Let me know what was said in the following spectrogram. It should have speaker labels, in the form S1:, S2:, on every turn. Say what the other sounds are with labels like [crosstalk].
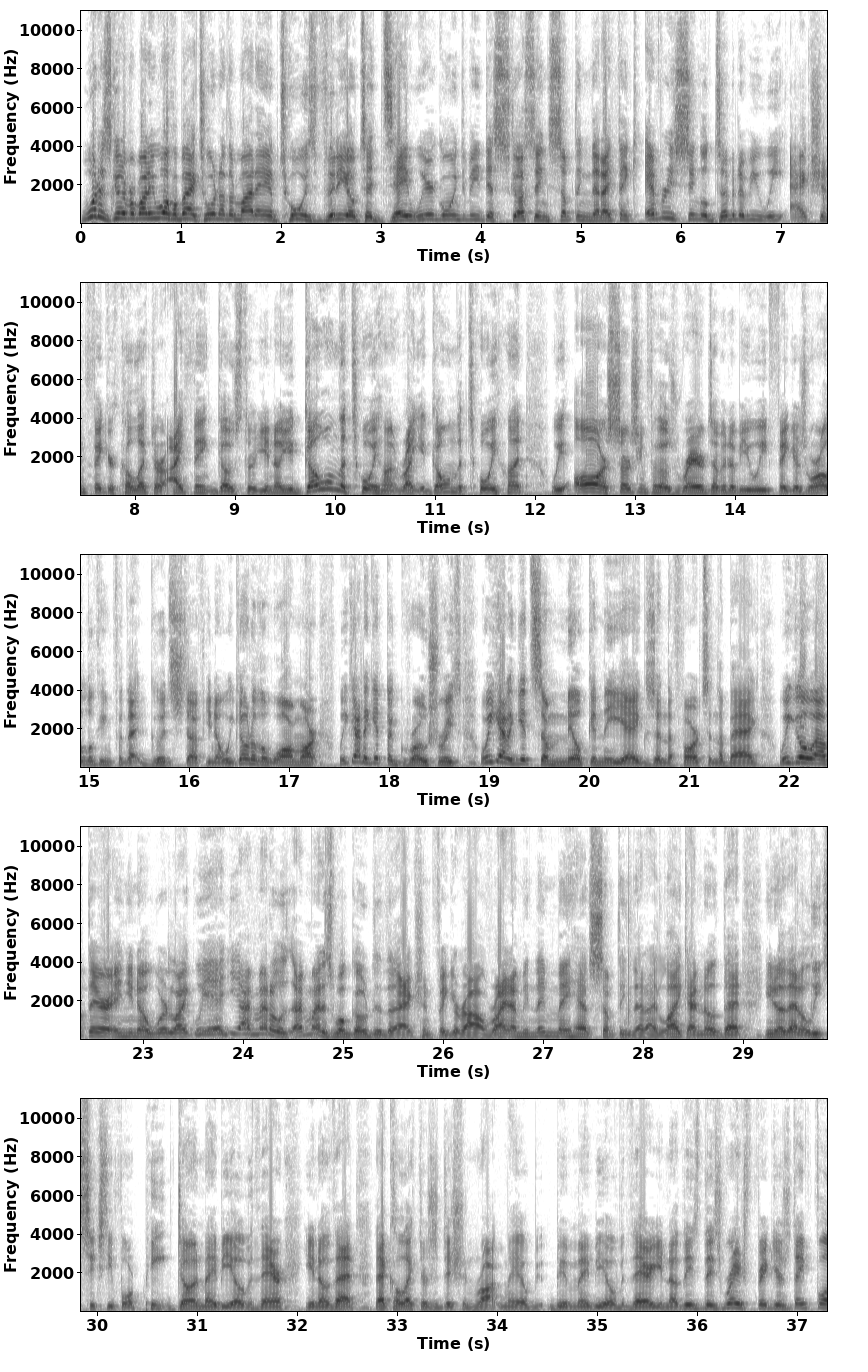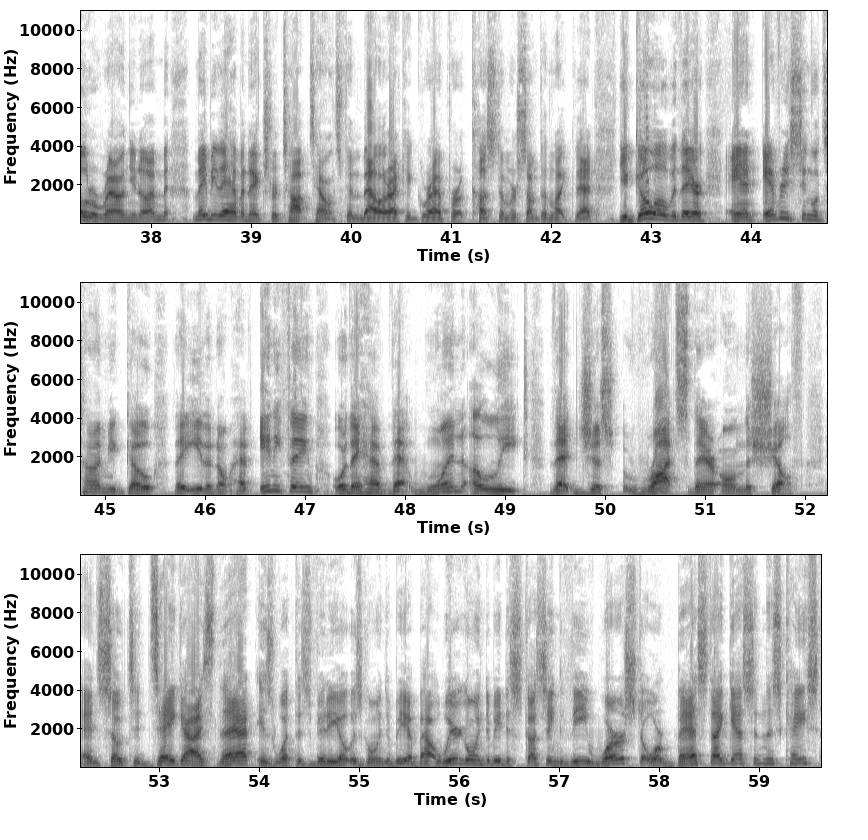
S1: What is good everybody? Welcome back to another My Damn Toys video. Today we're going to be discussing something that I think every single WWE action figure collector I think goes through. You know, you go on the toy hunt, right? You go on the toy hunt. We all are searching for those rare WWE figures. We're all looking for that good stuff. You know, we go to the Walmart. We got to get the groceries. We got to get some milk and the eggs and the farts in the bag. We go out there and, you know, we're like, yeah, yeah I, might as, I might as well go to the action figure aisle, right? I mean, they may have something that I like. I know that, you know, that Elite 64 Pete Dunne may be over there. You know that that collector's edition Rock may be maybe over there. You know these these rare figures they float around. You know maybe they have an extra top talents Finn Balor I could grab for a custom or something like that. You go over there and every single time you go, they either don't have anything or they have that one elite that just rots there on the shelf. And so today, guys, that is what this video is going to be about. We're going to be discussing the worst or best, I guess, in this case,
